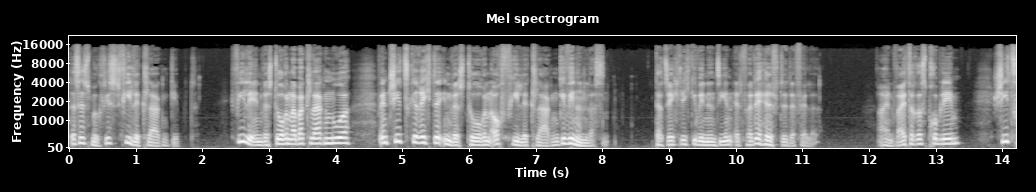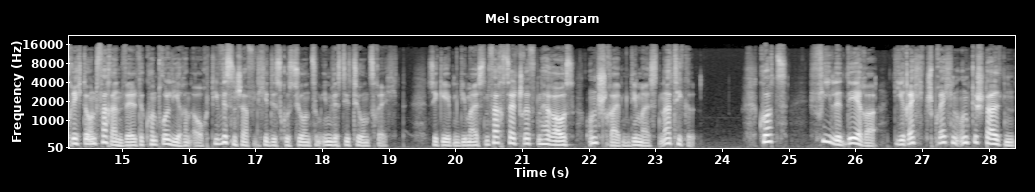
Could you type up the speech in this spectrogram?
dass es möglichst viele Klagen gibt. Viele Investoren aber klagen nur, wenn Schiedsgerichte Investoren auch viele Klagen gewinnen lassen. Tatsächlich gewinnen sie in etwa der Hälfte der Fälle. Ein weiteres Problem Schiedsrichter und Fachanwälte kontrollieren auch die wissenschaftliche Diskussion zum Investitionsrecht. Sie geben die meisten Fachzeitschriften heraus und schreiben die meisten Artikel. Kurz, viele derer, die Recht sprechen und gestalten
